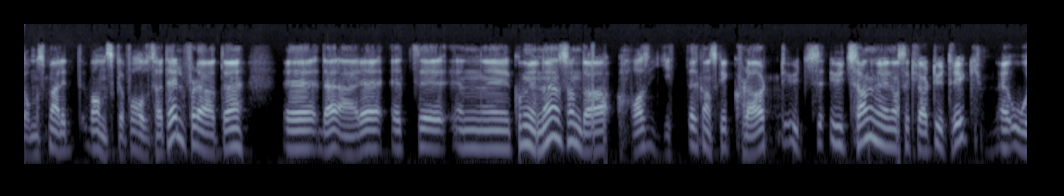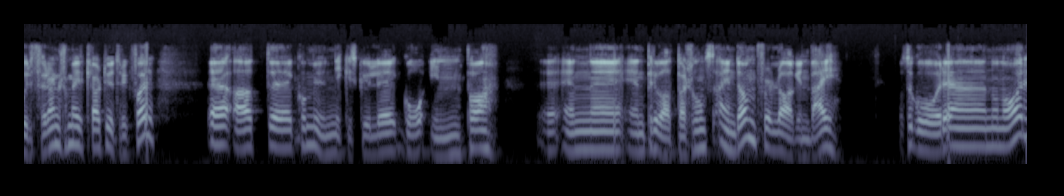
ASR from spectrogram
dom som er litt vanskelig å forholde seg til. for eh, Der er det et, eh, en kommune som da har gitt et ganske klart uts utsagn, et ganske klart uttrykk, eh, ordføreren som har gitt klart uttrykk for, eh, at eh, kommunen ikke skulle gå inn på en, en privatpersons eiendom for å lage en vei. Og Så går det noen år,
